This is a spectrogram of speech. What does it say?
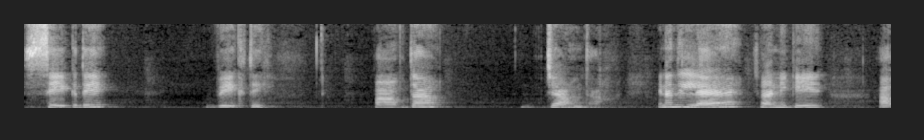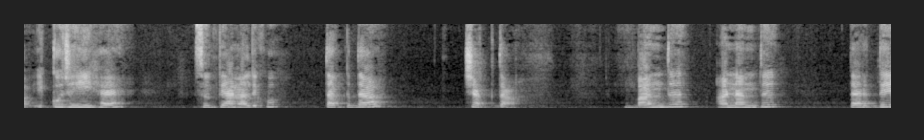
ਸੇਕਦੇ, ਵੇਖਦੇ ਪਾਵਦਾ ਜਾਮਦਾ ਇਹਨਾਂ ਦੀ ਲੈ ਯਾਨੀ ਕਿ ਇੱਕੋ ਜਿਹੀ ਹੈ। ਸੋ ਧਿਆਨ ਨਾਲ ਦੇਖੋ, ਤੱਕਦਾ, ਚੱਕਦਾ। ਬੰਦ, ਆਨੰਦ, ਤਰਦੇ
